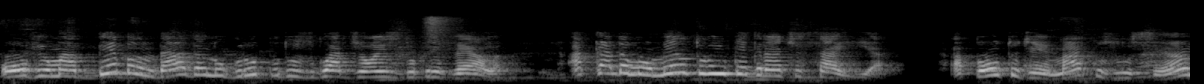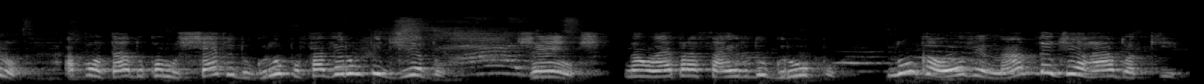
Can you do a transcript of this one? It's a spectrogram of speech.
houve uma debandada no grupo dos Guardiões do Crivella. A cada momento, um integrante saía, a ponto de Marcos Luciano, apontado como chefe do grupo, fazer um pedido. Gente, não é para sair do grupo. Nunca houve nada de errado aqui.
